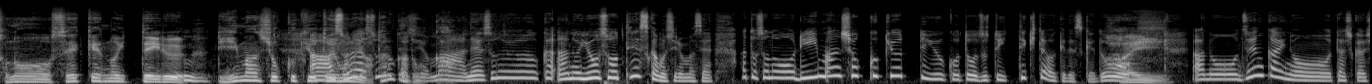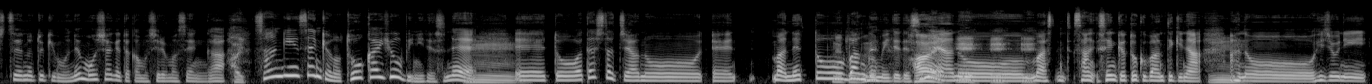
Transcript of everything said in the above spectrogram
その政権の言っているリーマンショック級というものに当たるかどうか。うん、まあね、そのかあの様相を呈すかもしれません。あとそのリーマンショック級っていうことをずっと言ってきたわけですけど、はい、あの前回の確か出演の時もね申し上げたかもしれませんが、はい、参議院選挙の投開票日にですね、えっ、ー、と私たちあの、えーまあ、ネット番組でですね、ね。はい、あの、えーえー、まあ、選挙特番的な、あの、非常に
